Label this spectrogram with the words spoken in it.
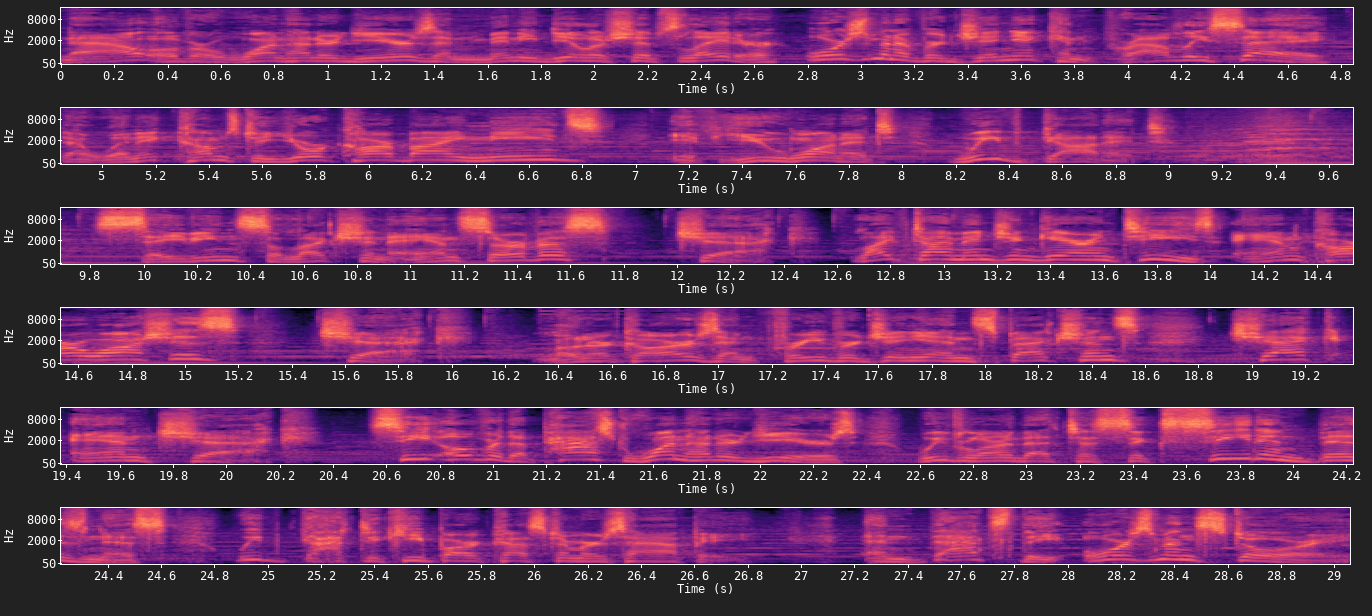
Now, over 100 years and many dealerships later, Ourisman of Virginia can proudly say that when it comes to your car buying needs, if you want it, we've got it. Saving, selection, and service? Check. Lifetime engine guarantees and car washes? Check. Loaner cars and free Virginia inspections? Check and check. See, over the past 100 years, we've learned that to succeed in business, we've got to keep our customers happy. And that's the Ourisman story.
